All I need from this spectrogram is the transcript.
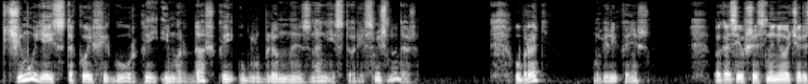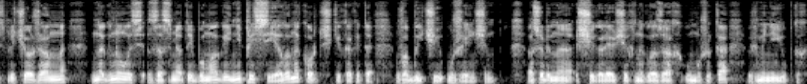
к чему ей с такой фигуркой и мордашкой углубленное знание истории? Смешно даже. Убрать? Убери, конечно. Покосившись на него через плечо, Жанна нагнулась за смятой бумагой, не присела на корточки, как это в обычае у женщин, особенно щеголяющих на глазах у мужика в мини-юбках,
